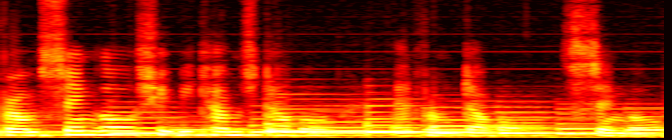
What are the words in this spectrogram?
From single, she becomes double, and from double, single.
